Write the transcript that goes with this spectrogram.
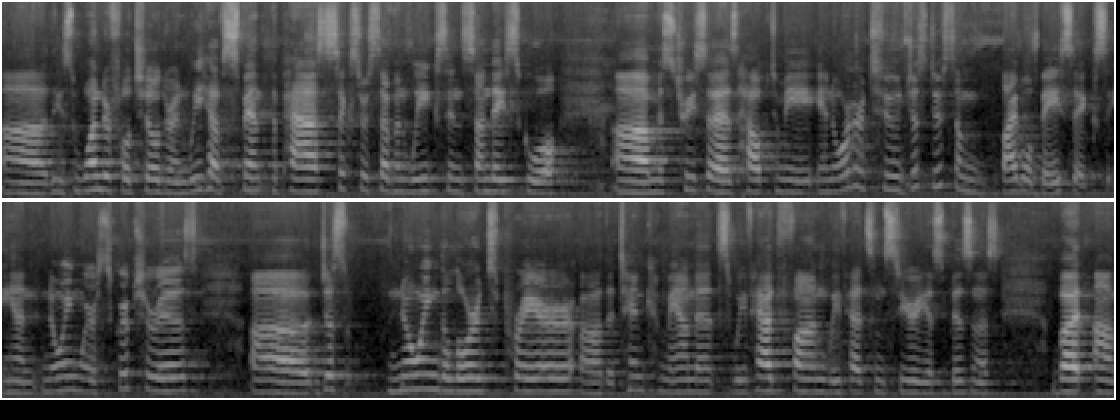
uh, these wonderful children. We have spent the past six or seven weeks in Sunday school. Uh, Miss Teresa has helped me in order to just do some Bible basics and knowing where Scripture is, uh, just knowing the Lord's Prayer, uh, the Ten Commandments. We've had fun, we've had some serious business. But um,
